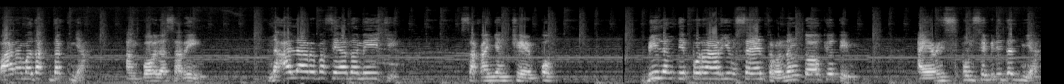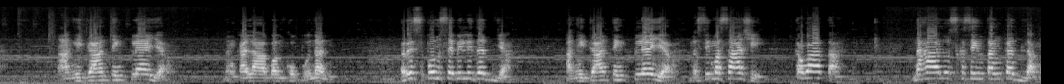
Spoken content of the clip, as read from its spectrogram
para madakdak niya ang bola sa ring. Naalarma si Hanamichi sa kanyang tiyempo. Bilang temporaryong sentro ng Tokyo team, ay responsibilidad niya ang higanting player ng kalabang kupunan. Responsibilidad niya ang higanting player na si Masashi Kawata na halos kasing tangkad lang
